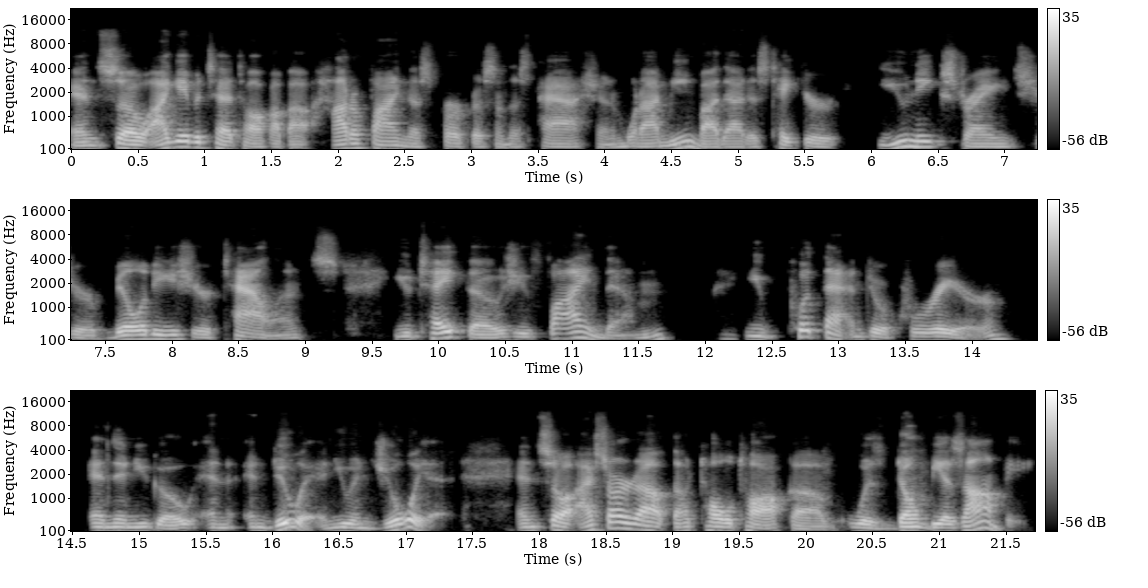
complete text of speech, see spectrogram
And so I gave a TED talk about how to find this purpose and this passion. And what I mean by that is take your unique strengths, your abilities, your talents, you take those, you find them, you put that into a career, and then you go and, and do it and you enjoy it. And so I started out the whole talk uh, was don't be a zombie.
